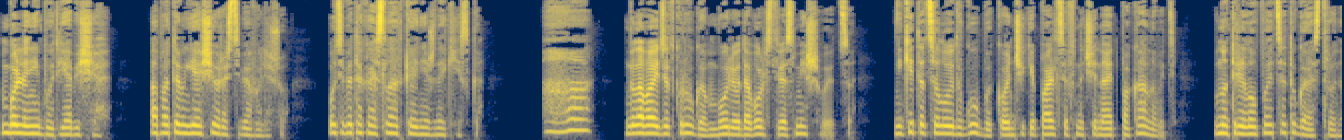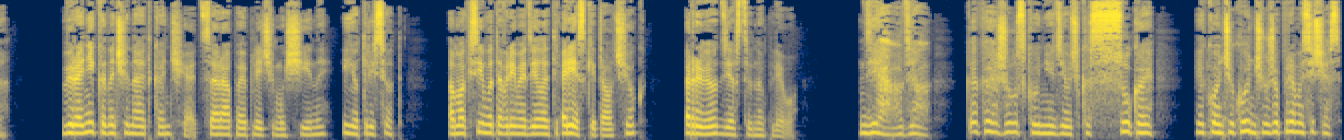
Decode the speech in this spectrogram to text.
Больно не будет, я обещаю. А потом я еще раз тебя вылежу. У тебя такая сладкая нежная киска. Ага. Голова идет кругом, боль и удовольствие смешиваются. Никита целует в губы, кончики пальцев начинают покалывать. Внутри лопается тугая струна. Вероника начинает кончать, царапая плечи мужчины, ее трясет. А Максим в это время делает резкий толчок, рвет девственную плеву. «Дьявол, дьявол, какая же узкая у нее девочка, сука! Я кончу, кончу уже прямо сейчас!»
